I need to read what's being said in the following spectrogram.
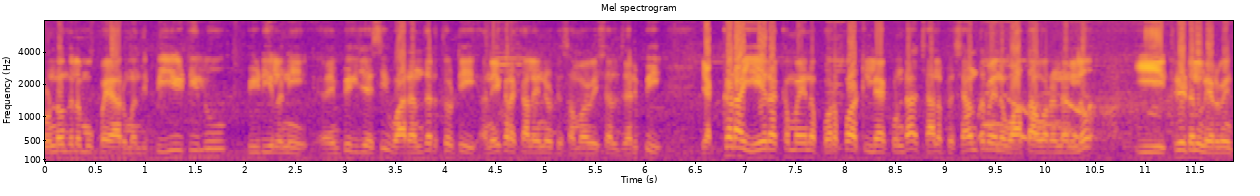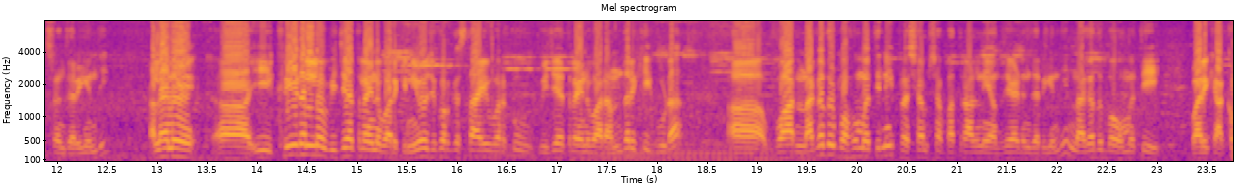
రెండు వందల ముప్పై ఆరు మంది పీఈటీలు పీడీలని ఎంపిక చేసి వారందరితోటి అనేక రకాలైనటువంటి సమావేశాలు జరిపి ఎక్కడ ఏ రకమైన పొరపాట్లు లేకుండా చాలా ప్రశాంతమైన వాతావరణంలో ఈ క్రీడలు నిర్వహించడం జరిగింది. అలానే ఈ క్రీడల్లో విజేతలైన వారికి నియోజకవర్గ స్థాయి వరకు విజేతలైన వారందరికీ కూడా వారి నగదు బహుమతిని ప్రశంసా పత్రాలని అందజేయడం జరిగింది. నగదు బహుమతి వారికి అకౌంట్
